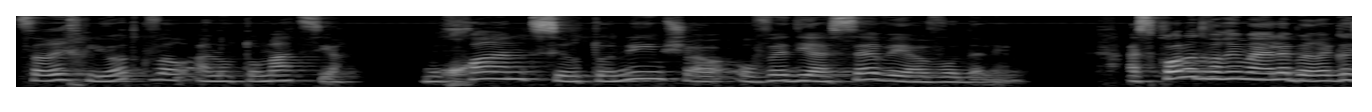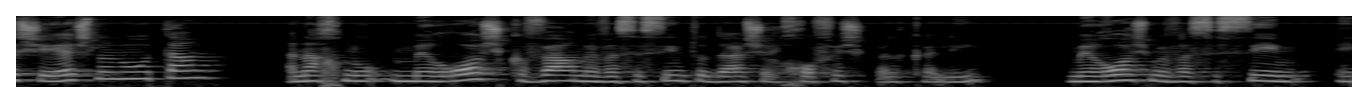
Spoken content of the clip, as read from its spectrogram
צריך להיות כבר על אוטומציה. מוכן, סרטונים שהעובד יעשה ויעבוד עליהם. אז כל הדברים האלה, ברגע שיש לנו אותם, אנחנו מראש כבר מבססים תודעה של חופש כלכלי, מראש מבססים אה,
